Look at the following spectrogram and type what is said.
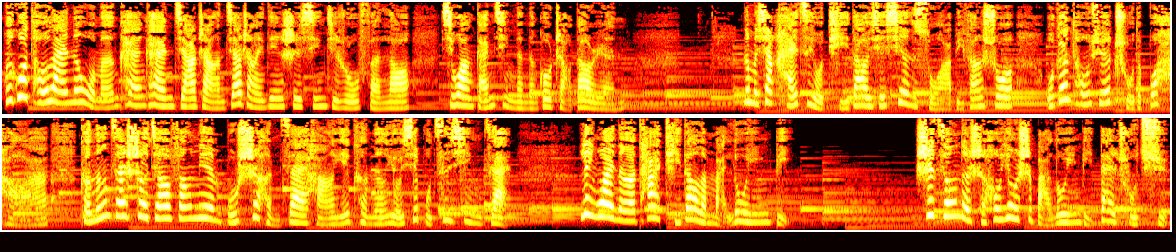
回过头来呢，我们看看家长，家长一定是心急如焚喽，希望赶紧的能够找到人。那么，像孩子有提到一些线索啊，比方说我跟同学处的不好啊，可能在社交方面不是很在行，也可能有一些不自信在。另外呢，他还提到了买录音笔。失踪的时候又是把录音笔带出去，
